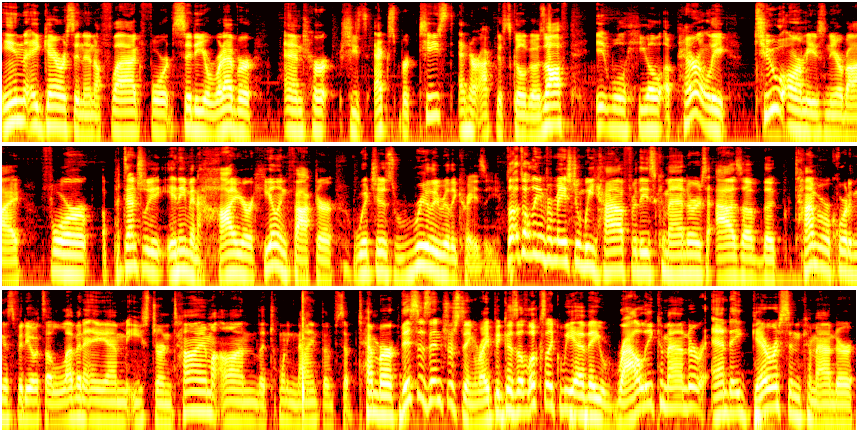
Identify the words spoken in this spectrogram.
in a garrison in a flag fort city or whatever and her she's expertise and her active skill goes off it will heal apparently two armies nearby for potentially an even higher healing factor which is really really crazy. So that's all the information we have for these commanders as of the time of recording this video. It's 11 a.m eastern time on the 29th of september. This is interesting right? Because it looks like we have a rally commander and a garrison commander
